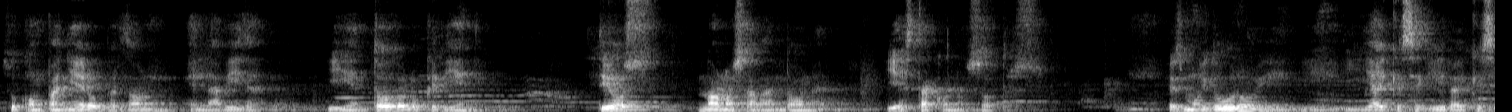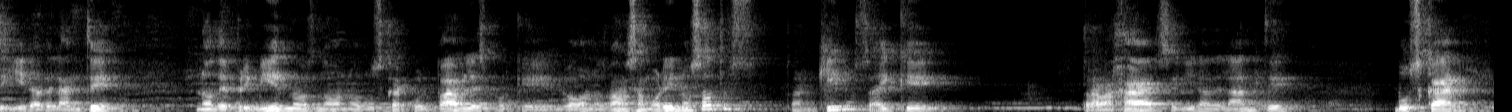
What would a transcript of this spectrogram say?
su compañero, perdón, en la vida y en todo lo que viene. Dios no nos abandona y está con nosotros. Es muy duro y, y- y hay que seguir, hay que seguir adelante, no deprimirnos, no, no buscar culpables porque luego nos vamos a morir nosotros. Tranquilos, hay que trabajar, seguir adelante, buscar,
